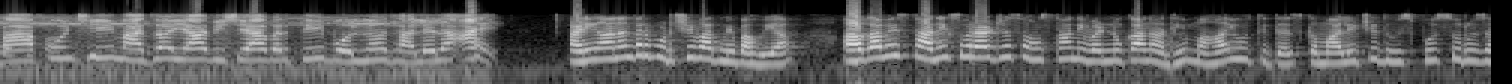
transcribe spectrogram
बापूंशी माझं या विषयावरती बोलणं झालेलं आहे. आणि यानंतर पुढची बातमी पाहूया. आगामी स्थानिक स्वराज्य संस्था निवडणुकांआधी महायुतीतच कमालीची धुसफूस सुरू झाली.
